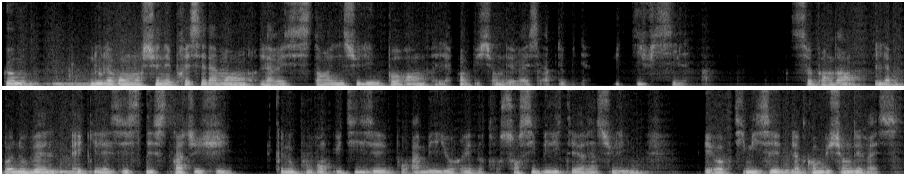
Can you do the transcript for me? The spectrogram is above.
Comme nous l'avons mentionné précédemment, la résistance à l'insuline peut rendre la combustion des restes abdominales plus difficile. Cependant, la bonne nouvelle est qu'il existe des stratégies que nous pouvons utiliser pour améliorer notre sensibilité à l'insuline et optimiser la combustion des restes.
